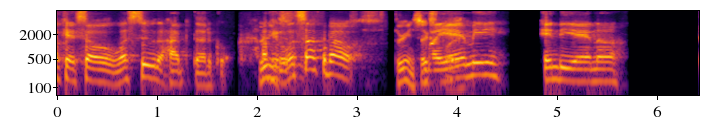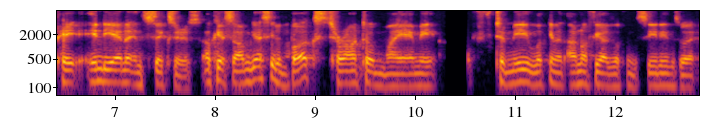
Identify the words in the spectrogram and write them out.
Okay, so let's do the hypothetical. Okay, let's talk about Three and six. play. Miami, Indiana, pay, Indiana, and Sixers. Okay, so I'm guessing Yeah. Bucks, Toronto, Miami. To me, looking at, I don't know if you guys look at the seedings, but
